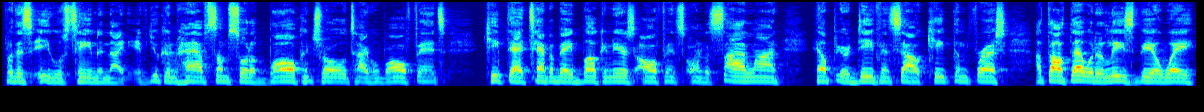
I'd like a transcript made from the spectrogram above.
for this Eagles team tonight. If you can have some sort of ball control type of offense, keep that Tampa Bay Buccaneers offense on the sideline, help your defense out, keep them fresh. I thought that would at least be a way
